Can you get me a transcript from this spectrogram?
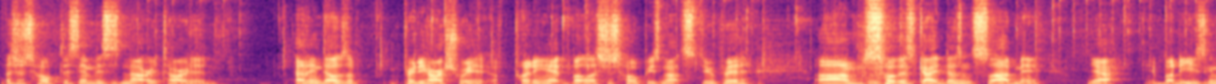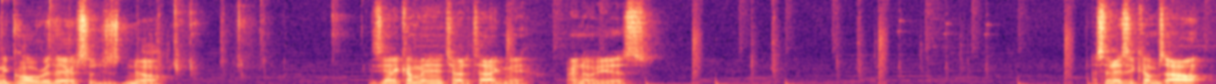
Let's just hope this invis is not retarded. I think that was a pretty harsh way of putting it, but let's just hope he's not stupid. Um, so this guy doesn't slap me. Yeah, but he's gonna go over there, so just know. He's gonna come in and try to tag me. I know he is. As soon as he comes out,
